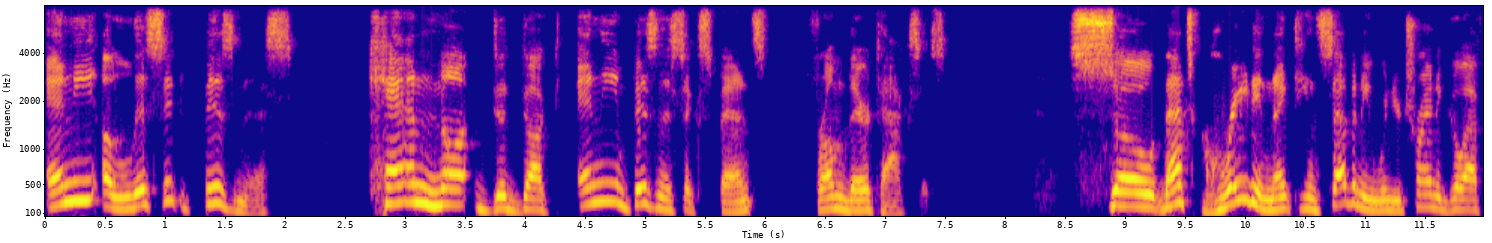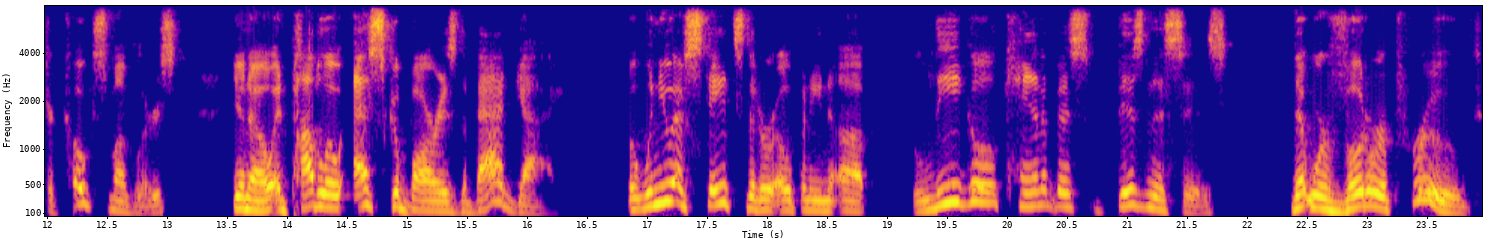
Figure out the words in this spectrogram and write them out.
any illicit business cannot deduct any business expense from their taxes. So that's great in 1970 when you're trying to go after coke smugglers, you know, and Pablo Escobar is the bad guy. But when you have states that are opening up legal cannabis businesses that were voter approved,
